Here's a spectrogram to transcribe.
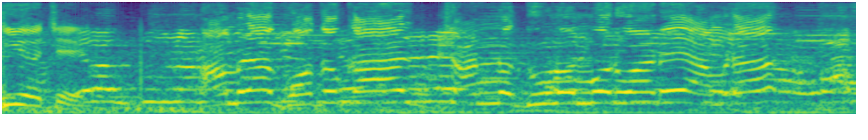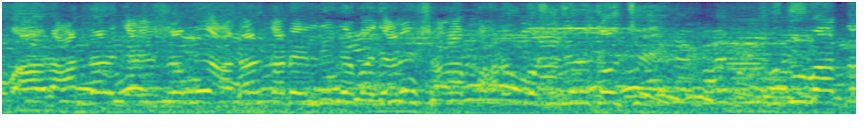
কি হয়েছে? আমরা গতকাল চার দু নম্বর ওয়ার্ডে আমরা রান্নার গ্যাসের সঙ্গে আধার কার্ডের লিঙ্ক আমরা জানেন সারা ভারতবর্ষ জুড়ে চলছে। শুধুমাত্র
